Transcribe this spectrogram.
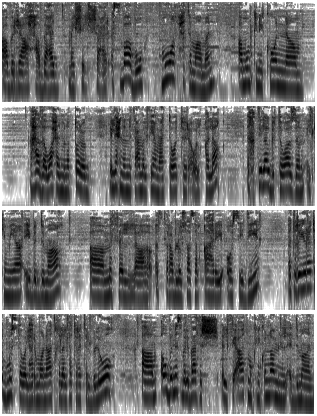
بالراحة بعد ما يشيل الشعر. أسبابه مو واضحة تماما. ممكن يكون هذا واحد من الطرق اللي إحنا نتعامل فيها مع التوتر أو القلق. اختلال بالتوازن الكيميائي بالدماغ مثل اضطراب الوسواس القهري OCD التغيرات بمستوى الهرمونات خلال فترة البلوغ أو بالنسبة لبعض الفئات ممكن يكون نوع من الإدمان.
